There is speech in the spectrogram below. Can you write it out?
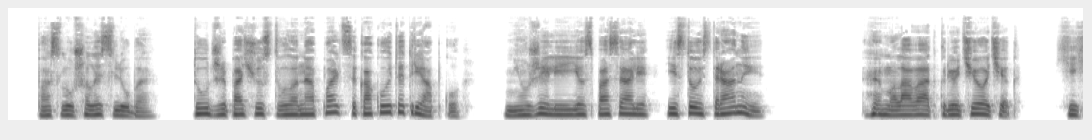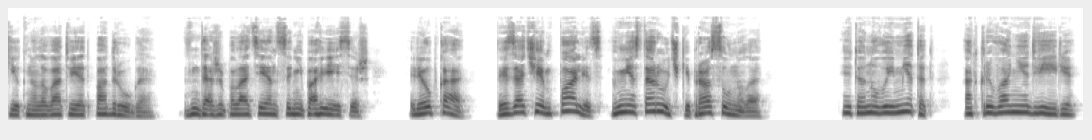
– послушалась Люба. Тут же почувствовала на пальце какую-то тряпку. Неужели ее спасали и с той стороны? «Маловат крючочек», – хихикнула в ответ подруга. «Даже полотенце не повесишь. Любка, Ты зачем палец вместо ручки просунула?» «Это новый метод открывания двери»,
